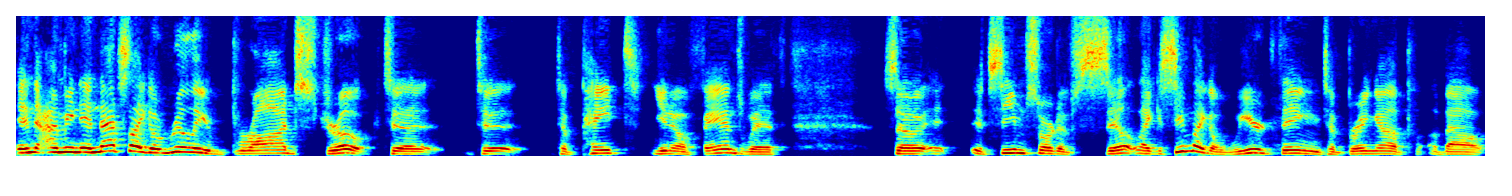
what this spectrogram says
and I mean and that's like a really broad stroke to to to paint, you know, fans with. So it it seems sort of sil- like it seemed like a weird thing to bring up about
